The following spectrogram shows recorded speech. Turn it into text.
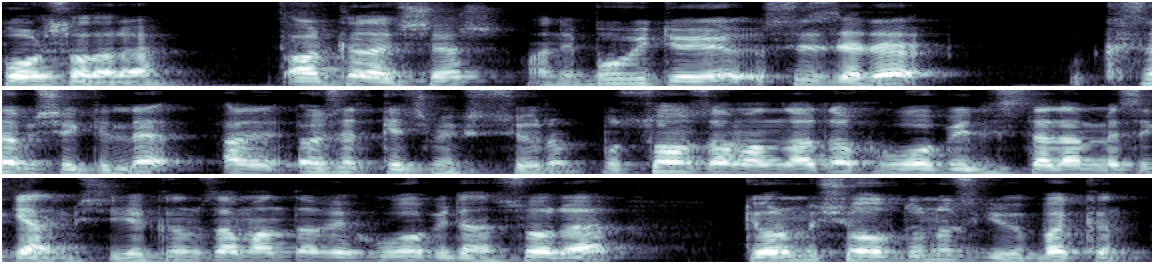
borsalara. Arkadaşlar hani bu videoyu sizlere kısa bir şekilde hani özet geçmek istiyorum. Bu son zamanlarda Huobi listelenmesi gelmişti yakın zamanda ve Huobi'den sonra görmüş olduğunuz gibi bakın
